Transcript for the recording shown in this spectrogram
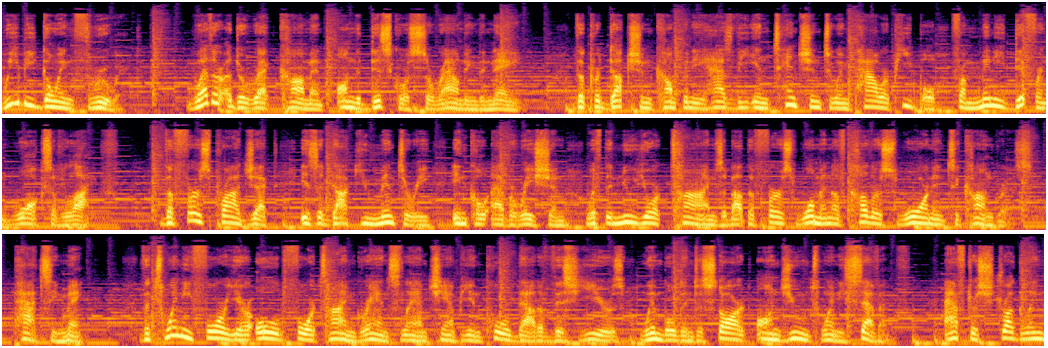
We be going through it. Whether a direct comment on the discourse surrounding the name, the production company has the intention to empower people from many different walks of life. The first project is a documentary in collaboration with the New York Times about the first woman of color sworn into Congress, Patsy Mink. The 24-year-old four-time Grand Slam champion pulled out of this year's Wimbledon to start on June 27th, after struggling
